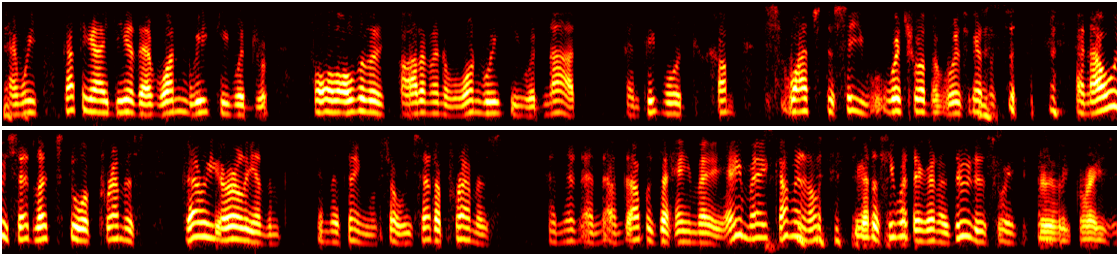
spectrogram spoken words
and we got the idea that one week he would dr- fall over the ottoman, and one week he would not, and people would come watch to see which one was going to. and I always said, "Let's do a premise very early in the in the thing." So we set a premise. And, then, and and that was the hey May, hey May, come in. You got to see what they're going to do this week. It's really crazy.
